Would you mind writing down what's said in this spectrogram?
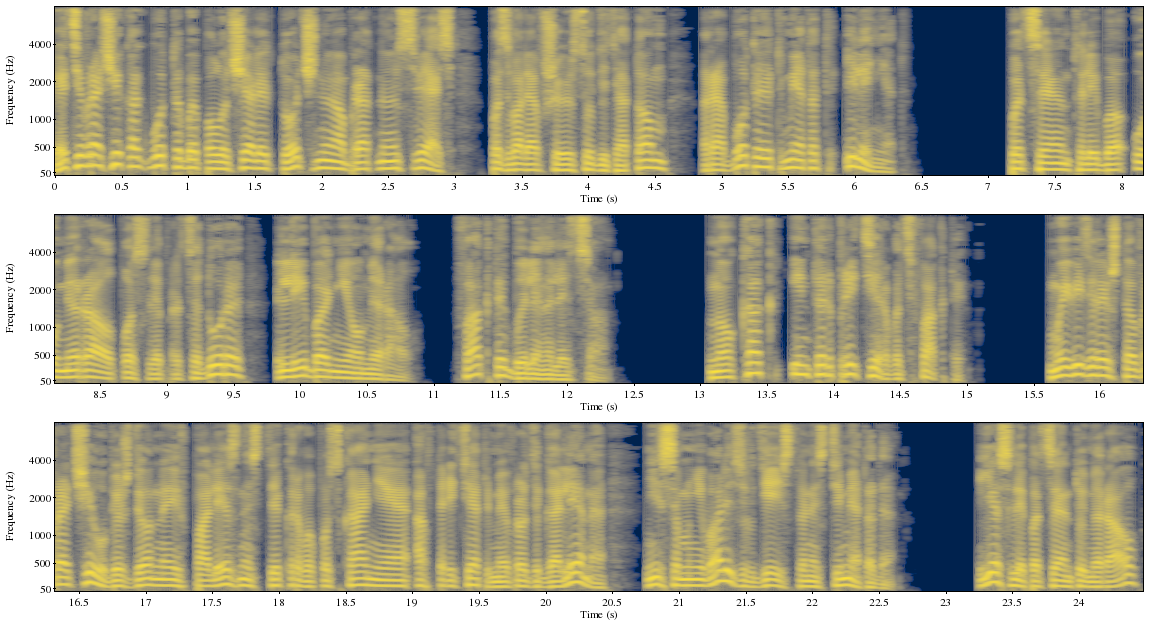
Эти врачи как будто бы получали точную обратную связь, позволявшую судить о том, работает метод или нет. Пациент либо умирал после процедуры, либо не умирал. Факты были налицо. Но как интерпретировать факты? Мы видели, что врачи, убежденные в полезности кровопускания авторитетами вроде Галена, не сомневались в действенности метода. Если пациент умирал,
